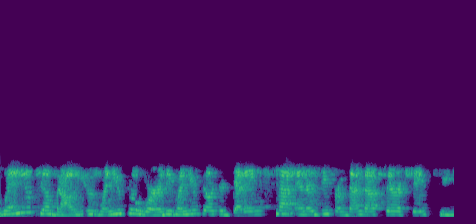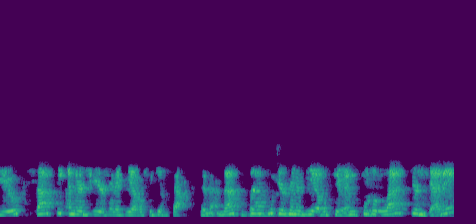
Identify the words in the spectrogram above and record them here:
when you feel valued, when you feel worthy, when you feel like you're getting that energy from them, that's their exchange to you. That's the energy you're going to be able to give back to them. That's that's what you're going to be able to. And so the less you're getting,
